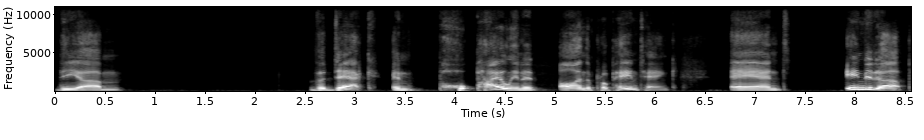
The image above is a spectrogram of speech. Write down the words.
the um the deck and po- piling it on the propane tank and ended up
